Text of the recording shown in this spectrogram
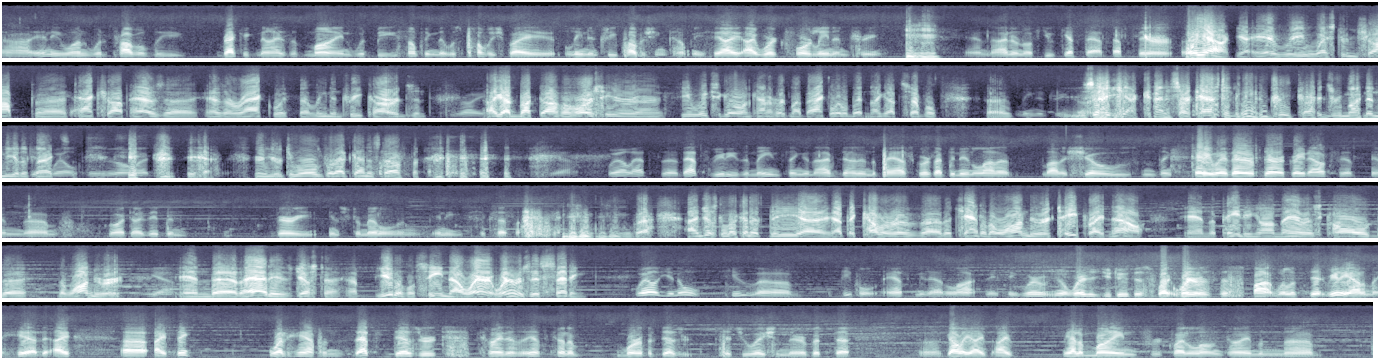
uh, anyone would probably recognize of mine would be something that was published by Leanin' Tree Publishing Company. See, I, I work for Leanin' Tree, Mm-hmm. and I don't know if you get that up there. Oh yeah, yeah. Every Western shop, uh, tack shop has a has a rack with uh, Leanin' Tree cards, and Right. I got bucked off a horse here uh, a few weeks ago and kind of hurt my back a little bit, and I got several, uh, Leanin' Tree. so, yeah, kind of sarcastic Leanin' Tree cards reminded me of the fact. well soon and all yeah, you're too old for that kind of stuff. Yeah. Well, that's uh, that's really the main thing that I've done in the past. Of course, I've been in a lot of lot of shows and things. Anyway, they're they're a great outfit, and um, boy, I tell you, they've been very instrumental in any success well, I'm just looking at the uh, at the cover of uh, the Chant of the Wanderer tape right now, and the painting on there is called uh, the Wanderer, yeah. and uh, that is just a, a beautiful scene. Now, where where is this setting? Well, you know, Hugh, uh, people ask me that a lot. They say, "Where, you know, where did you do this? What, where is this spot?" Well, it's really out of my head. I, uh, I think what happens. That's desert, kind of. That's kind of more of a desert situation there. But uh, uh, golly, I, I had a mine for quite a long time, and uh,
